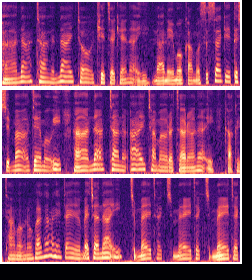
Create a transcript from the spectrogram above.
あなたがないと生きていけない何もかも捧げてしまうでもいいあなたの愛たまら足らないかけたものばかりで夢じゃない致命的致命的致命的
